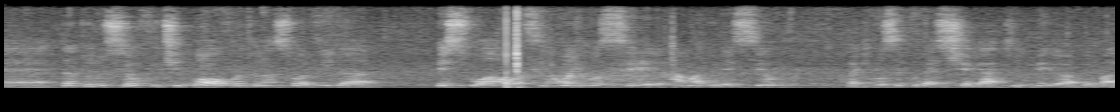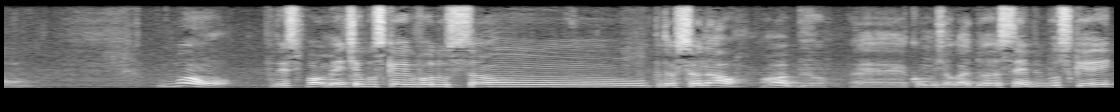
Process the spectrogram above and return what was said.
é, tanto no seu futebol quanto na sua vida pessoal, assim, aonde você amadureceu para que você pudesse chegar aqui melhor preparado. Bom, principalmente eu busquei a evolução profissional, óbvio. É, como jogador eu sempre busquei,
